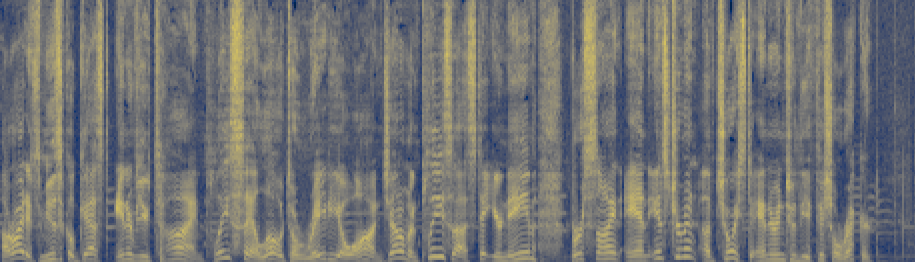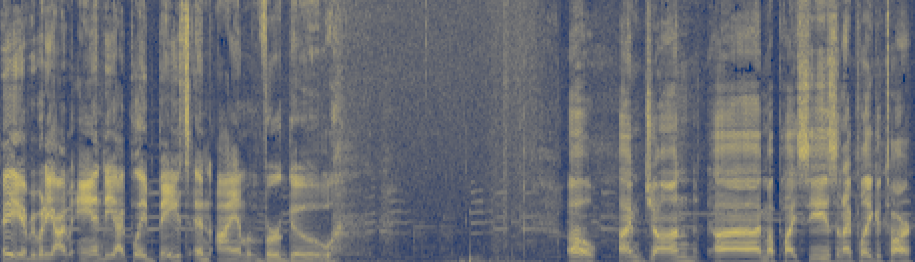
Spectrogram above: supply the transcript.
All right, it's musical guest interview time. Please say hello to Radio On. Gentlemen, please uh, state your name, birth sign, and instrument of choice to enter into the official record. Hey everybody, I'm Andy. I play bass and I am a Virgo. Oh, I'm John. Uh, I'm a Pisces and I play guitar.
